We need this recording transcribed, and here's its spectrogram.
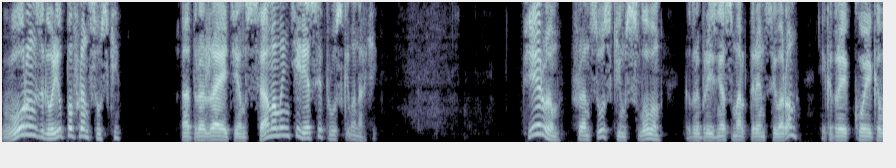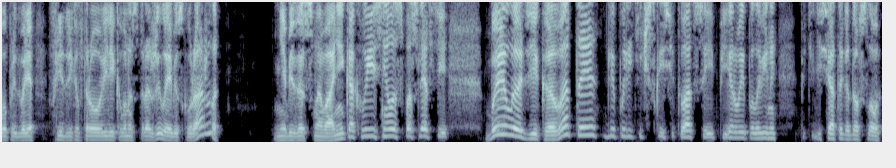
Ворон заговорил по-французски, отражая тем самым интересы прусской монархии. Первым французским словом, которое произнес Марк Теренций Ворон, и которое кое-кого при дворе Фридриха II Великого насторожило и обескуражило, не без оснований, как выяснилось впоследствии, было диковатое для политической ситуации первой половины 50-х годов слово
